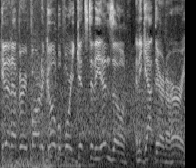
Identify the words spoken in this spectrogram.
He doesn't have very far to go before he gets to the end zone, and he got there in a hurry.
